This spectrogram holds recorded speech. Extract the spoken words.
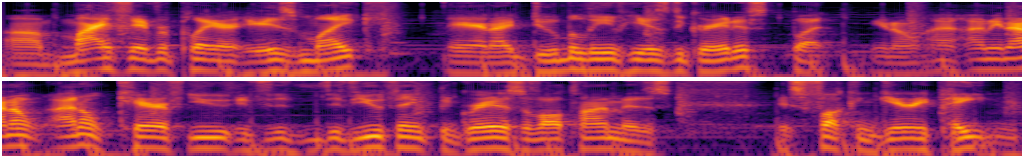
Um, my favorite player is mike and I do believe he is the greatest. But you know, I, I, mean, I don't, I don't care if you if if you think the greatest of all time is is fucking Gary Payton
